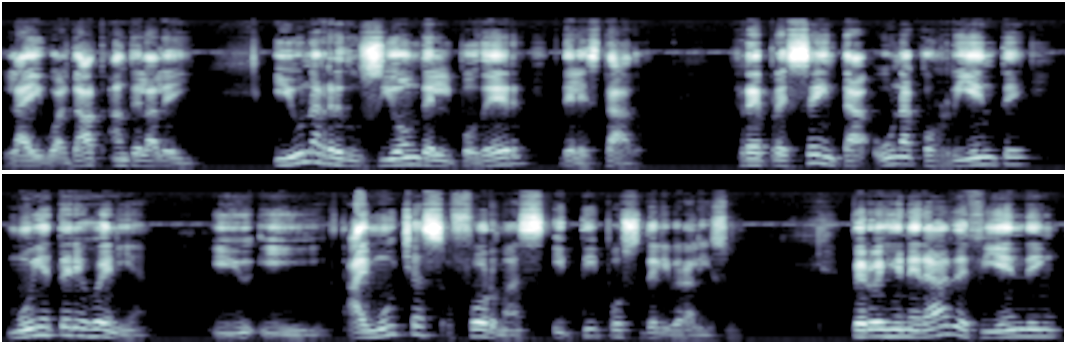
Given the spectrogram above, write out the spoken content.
la igualdad ante la ley y una reducción del poder del Estado. Representa una corriente muy heterogénea y, y hay muchas formas y tipos de liberalismo pero en general defienden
